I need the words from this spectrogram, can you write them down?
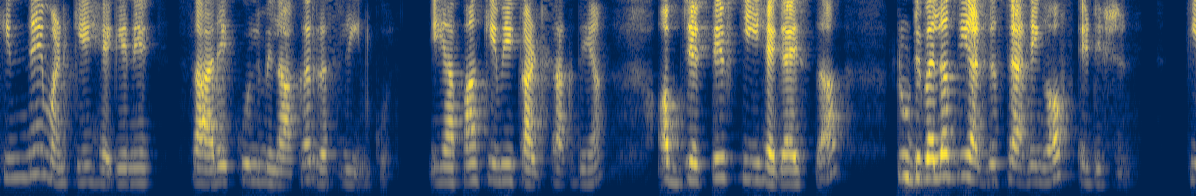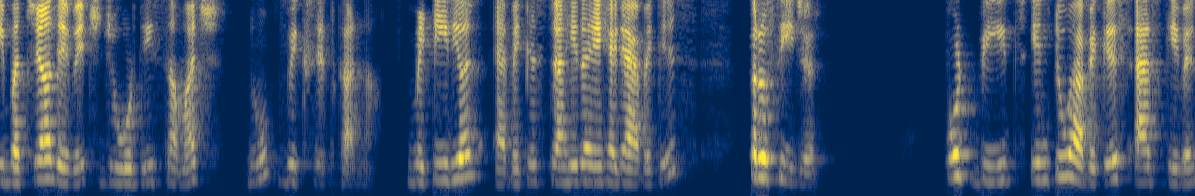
ਕਿੰਨੇ ਮਣਕੇ ਹੈਗੇ ਨੇ ਸਾਰੇ ਕੁੱਲ ਮਿਲਾ ਕੇ ਰਸਲੀਨ ਕੋਲ ਇਹ ਆਪਾਂ ਕਿਵੇਂ ਕੱਢ ਸਕਦੇ ਆ ਆਬਜੈਕਟਿਵ ਕੀ ਹੈਗਾ ਇਸ ਦਾ to develop the understanding of addition ਕਿ ਬੱਚਿਆਂ ਦੇ ਵਿੱਚ ਜੋੜ ਦੀ ਸਮਝ ਨੂੰ ਵਿਕਸਿਤ ਕਰਨਾ ਮਟੀਰੀਅਲ ਐਬਿਕਸ ਚਾਹੀਦਾ ਇਹ ਹੈਗਾ abacus procedure put beads into abacus as given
